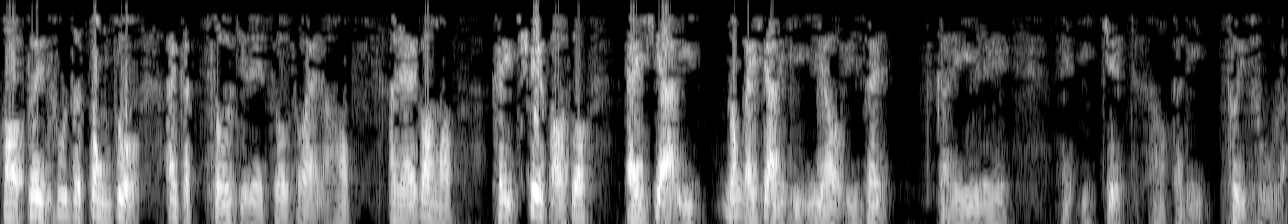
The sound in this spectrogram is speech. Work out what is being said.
哦，退出的动作，爱个手直接做出来，然后安尼来讲哦，可以确保说该下伊拢该下入去以后，伊再甲你咧诶一键吼，甲你退出啦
